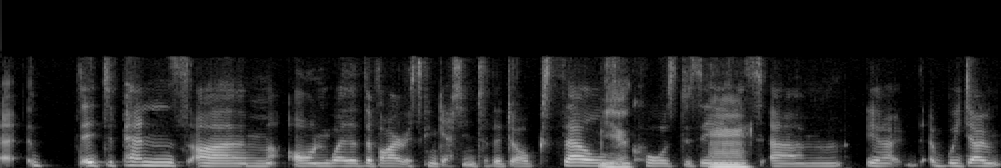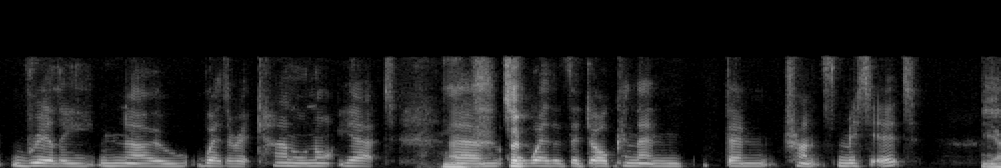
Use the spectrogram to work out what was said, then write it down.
uh, it depends um, on whether the virus can get into the dog's cells Yeah. and cause disease. Um, you know, we don't really know whether it can or not yet, um, So- or whether the dog can then then transmit it. Yeah,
